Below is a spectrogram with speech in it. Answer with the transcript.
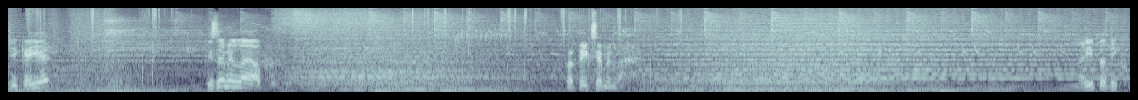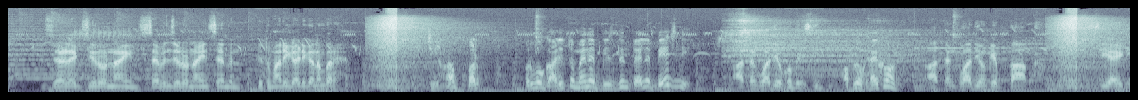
जी कहिए। किसे मिलना है आपको? प्रतीक से मिलना है। नहीं प्रतीक हूँ Z X zero nine seven zero nine seven ये तुम्हारी गाड़ी का नंबर है। जी हाँ पर पर वो गाड़ी तो मैंने बीस दिन पहले बेच दी। आतंकवादियों को बेच दी। आप लोग है कौन? आतंकवादियों के बाप सीआईडी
